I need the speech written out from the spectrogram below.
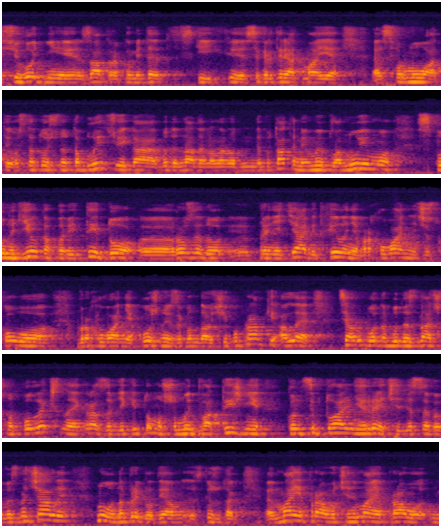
Сьогодні, завтра, комітетський секретаріат має сформувати остаточну таблицю, яка буде надана народним депутатам. І Ми плануємо з понеділка перейти до розгляду прийняття, відхилення, врахування часткового врахування кожної законодавчої поправки. Але ця робота буде значно полегшена, якраз завдяки тому, що ми два тижні концептуальні речі для себе визначали. Ну, наприклад, я вам скажу так: е, має право чи не має право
